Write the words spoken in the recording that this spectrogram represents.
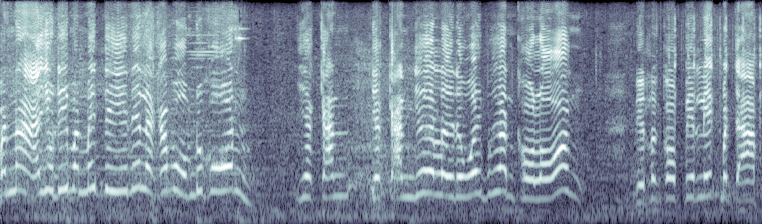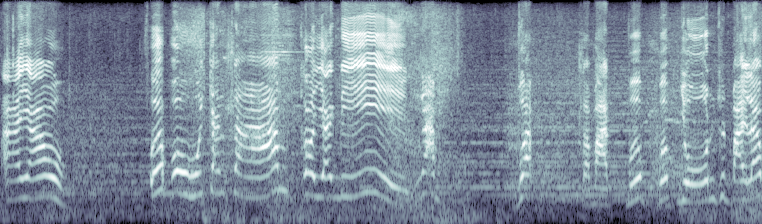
ปัญหาอยู่ที่มันไม่ตีนี่แหละครับผมทุกคน อย่ากันอย่ากันเยอะเลยนะเว้ยเพื่อนขอร้อง เดี๋ยวตะกอเป็นเล็กมาจับอายเอาเฟิบโอ้โหกันสามก็ยังดีงับวับสะบัดปึ๊บปึ๊บโยนขึ้นไปแล้ว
